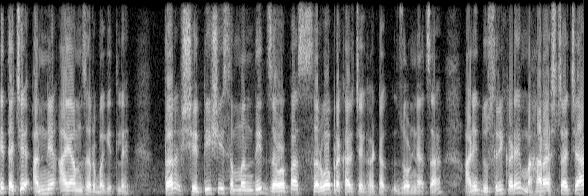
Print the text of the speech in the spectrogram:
हे त्याचे अन्य आयाम जर बघितले तर शेतीशी संबंधित जवळपास सर्व प्रकारचे घटक जोडण्याचा आणि दुसरीकडे महाराष्ट्राच्या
